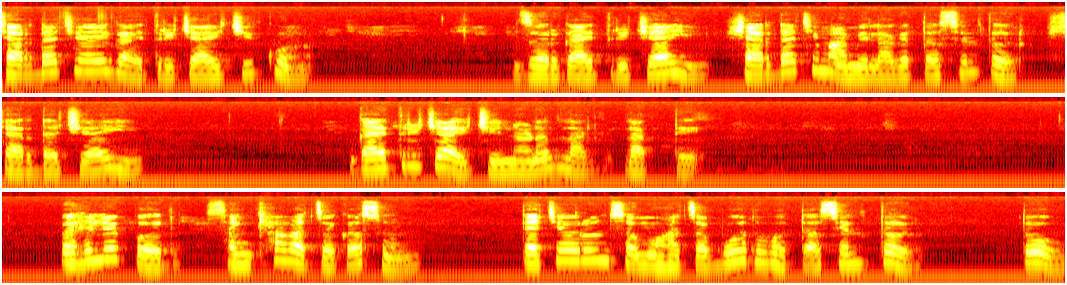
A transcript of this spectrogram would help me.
शारदाची आई गायत्रीच्या आईची कोण? जर गायत्रीची आई शारदाची मामी लागत असेल तर शारदाची आई गायत्रीच्या आईची नणद लाग लागते. पहिले पद संख्यावाचक असून त्याच्यावरून समूहाचा बोध होत असेल तर तो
